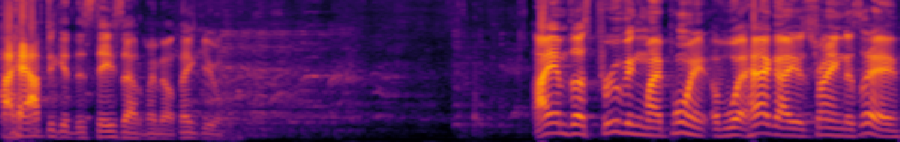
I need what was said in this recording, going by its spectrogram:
I have to get this taste out of my mouth. Thank you. I am thus proving my point of what Haggai is trying to say.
